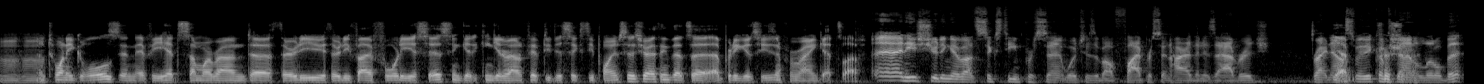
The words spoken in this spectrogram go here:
Mm-hmm. And twenty goals, and if he hits somewhere around uh, 30, 35, 40 assists, and get can get around fifty to sixty points this year, I think that's a, a pretty good season for Ryan Getzlaf. And he's shooting about 16%, which is about 5% higher than his average right now. Yeah, so maybe it comes down sure. a little bit.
